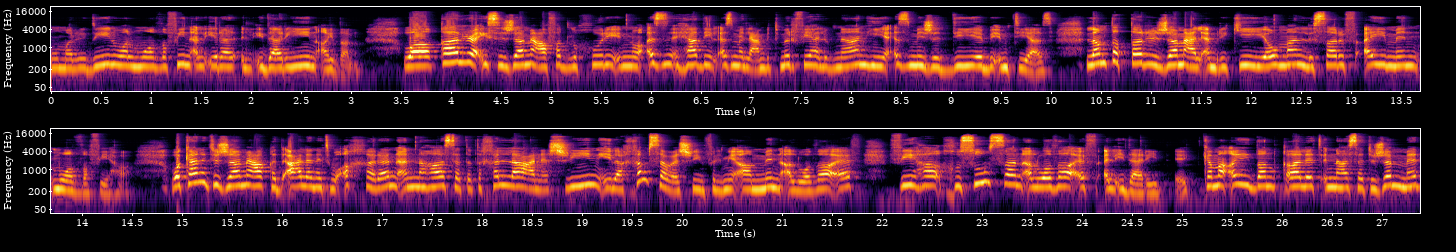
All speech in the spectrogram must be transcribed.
والممرضين والموظفين الإداريين أيضا. وقال رئيس الجامعة فضل خوري أنه هذه الأزمة اللي عم بتمر فيها لبنان هي أزمة جدية بامتياز. لم تضطر الجامعة الأمريكية يوما لصرف أي من موظفيها. وكانت الجامعة قد أعلنت مؤخرا أنها ستتخلى عن 20 إلى 25% من الوظائف فيها خصوصا الوظائف الإدارية كما أيضا قالت أنها ستجمد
